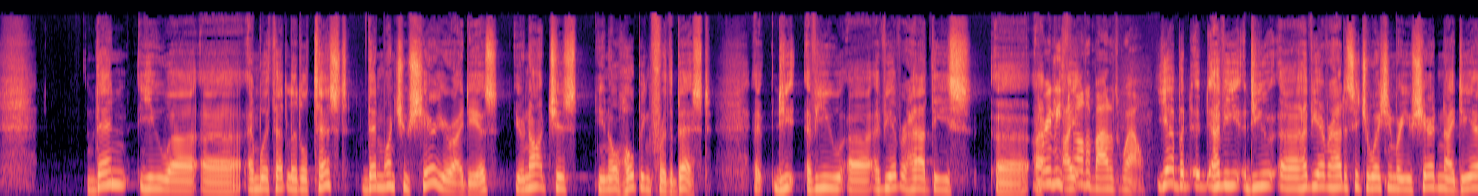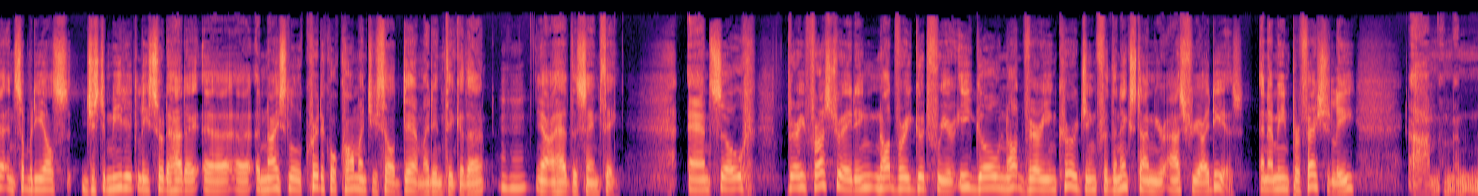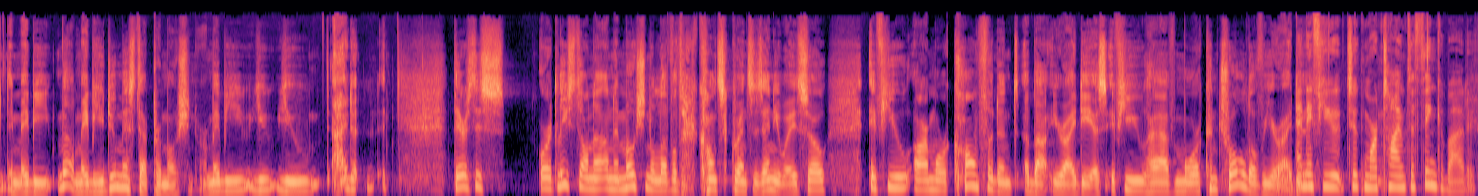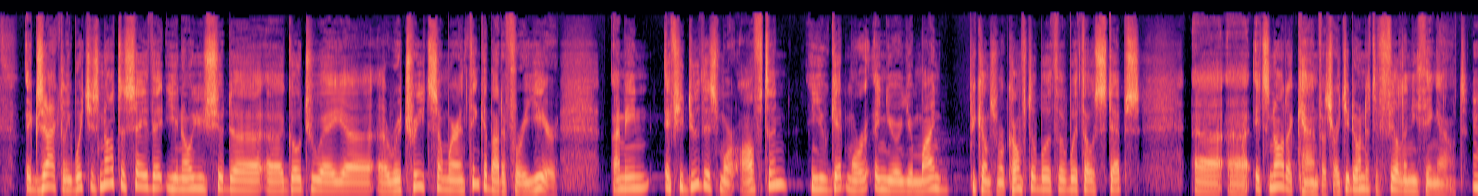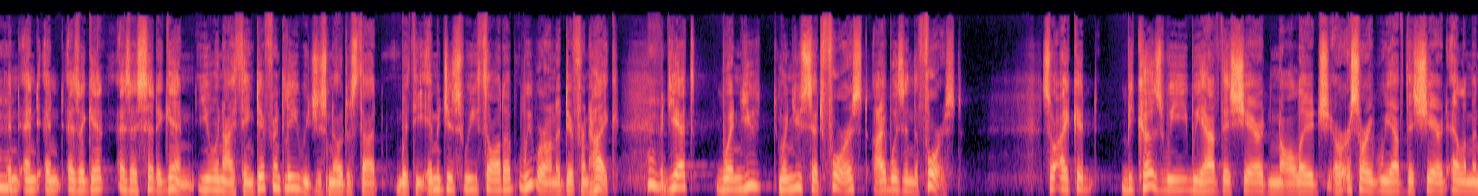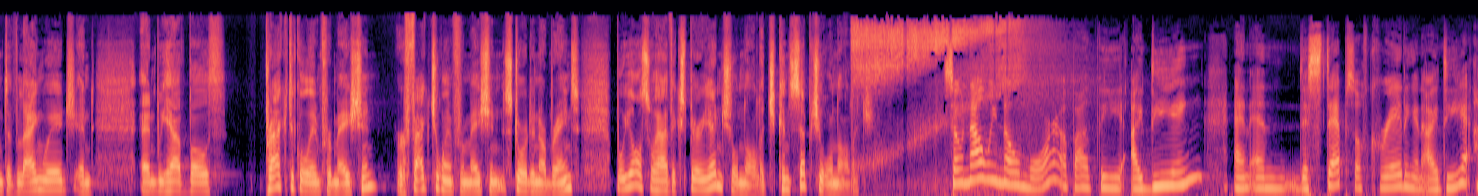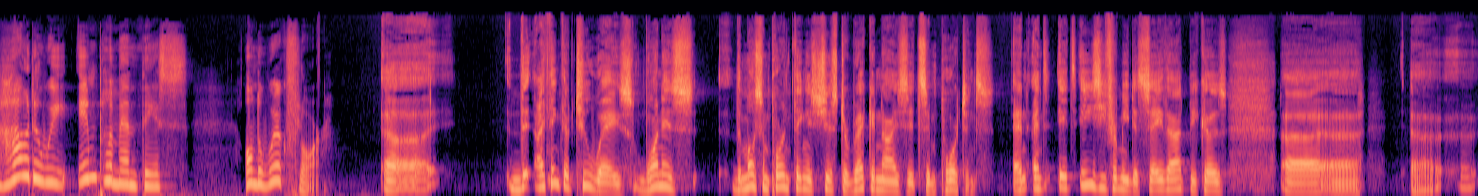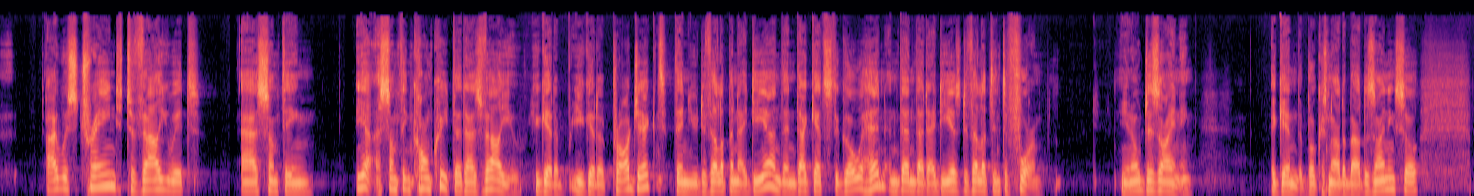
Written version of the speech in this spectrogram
then you uh, uh, and with that little test, then once you share your ideas, you're not just you know hoping for the best. Uh, you, have you uh, have you ever had these uh, I really I, thought about it well. Yeah, but uh, have you do you uh, have you ever had a situation where you shared an idea and somebody else just immediately sort of had a, a, a nice little critical comment? You thought, "Damn, I didn't think of that." Mm-hmm. Yeah, I had the same thing, and so very frustrating, not very good for your ego, not very encouraging for the next time you're asked for your ideas. And I mean, professionally, um, maybe well, maybe you do miss that promotion, or maybe you you, you I, there's this or at least on an emotional level, there are consequences anyway. So if you are more confident about your ideas, if you have more control over your ideas, and if you took more time to think about it, exactly. Which is not to say that you know you should uh, uh, go to a, uh, a retreat somewhere and think about it for a year. I mean, if you do this more often, and you get more, and your your mind becomes more comfortable with with those steps, uh, uh, it's not a canvas, right? You don't have to fill anything out. And, and and as again, as I said again, you and I think differently. We just noticed that with the images we thought of, we were on a different hike. But yet, when you when you said forest, I was in the forest, so I could because we we have this shared knowledge, or sorry, we have this shared element of language, and and we have both practical information or factual information stored in our brains, but we also have experiential knowledge, conceptual knowledge. So now we know more about the ideaing and, and the steps of creating an idea. How do we implement this on the work floor? th- I think there are two ways. One is the most important thing is just to recognize its importance, and and it's easy for me to say that because uh, uh, I was trained to value it as something. Yeah, something concrete that has value. You get a you get a project, then you develop an idea, and then that gets the go ahead, and then that idea is developed into form. You know, designing again, the book is not about designing. So,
